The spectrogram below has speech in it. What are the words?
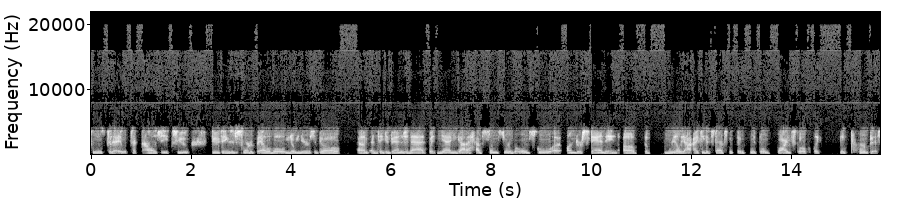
tools today with technology to do things that just weren't available, you know, years ago. Um, and take advantage of that. But yeah, you got to have some sort of old school uh, understanding of the really. I, I think it starts with the with the wide scope, like the purpose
